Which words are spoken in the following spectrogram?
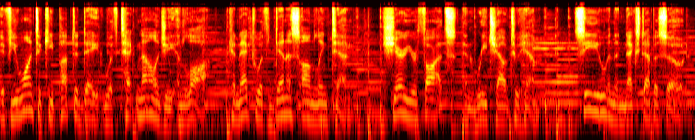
If you want to keep up to date with technology and law, connect with Dennis on LinkedIn. Share your thoughts and reach out to him. See you in the next episode.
